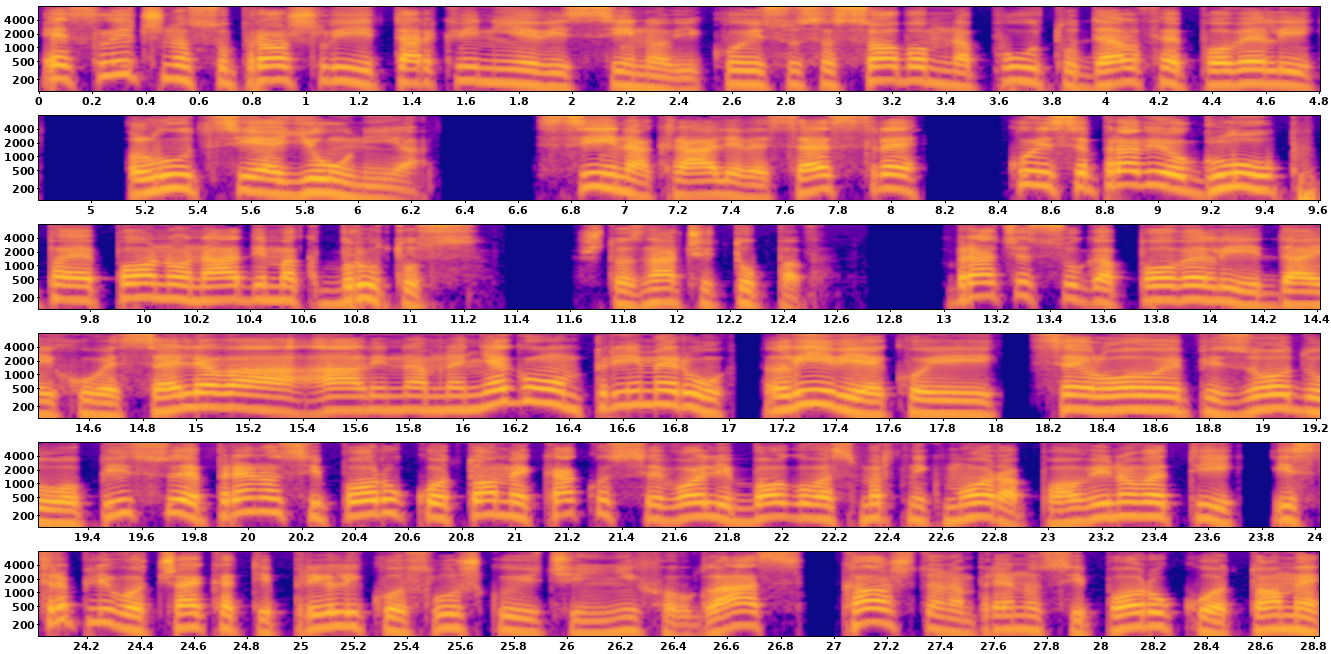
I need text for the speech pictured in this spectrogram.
E slično su prošli i Tarkvinijevi sinovi koji su sa sobom na put u Delfe poveli Lucija Junija, sina kraljeve sestre, koji se pravio glup pa je pono nadimak Brutus, što znači tupav. Braća su ga poveli da ih uveseljava, ali nam na njegovom primjeru Livije, koji celu ovu epizodu opisuje, prenosi poruku o tome kako se volji bogova smrtnik mora povinovati i strpljivo čekati priliku osluškujući njihov glas, kao što nam prenosi poruku o tome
